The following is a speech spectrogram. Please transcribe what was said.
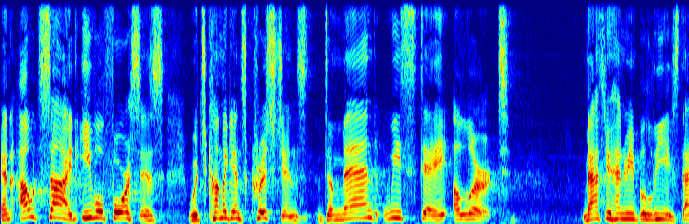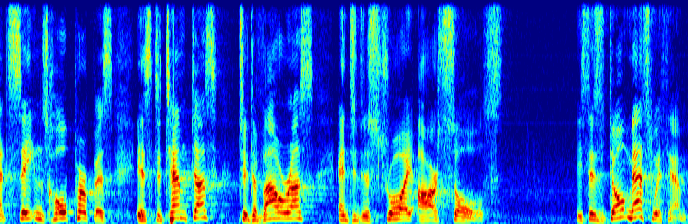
And outside, evil forces which come against Christians demand we stay alert. Matthew Henry believes that Satan's whole purpose is to tempt us, to devour us, and to destroy our souls. He says, Don't mess with him.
